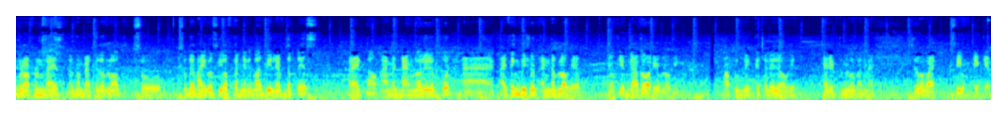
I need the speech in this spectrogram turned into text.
good afternoon guys welcome back to the blog so सुबह भाई को सी ऑफ़ करने के बाद we left the place right now I am at Bangalore airport and I think we should end the blog here क्योंकि अब ज़्यादा हो रही है ब्लॉगिंग आप लोग देख के चले जाओगे. एडिट तो मेरे को करना है. चलो bye see you take care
